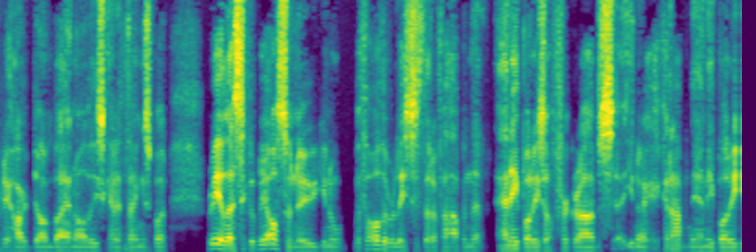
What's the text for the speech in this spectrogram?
pretty hard done by and all these kind of things. But realistically, we also knew, you know, with all the releases that have happened, that anybody's up for grabs. Uh, you know, it could happen to anybody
